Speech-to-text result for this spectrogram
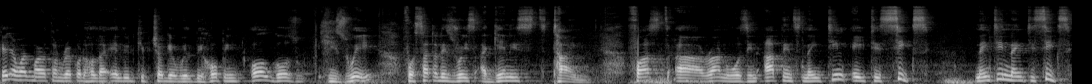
Kenya World Marathon record holder Eliud Kipchoge will be hoping all goes his way for Saturday's race against time. First uh, run was in Athens 1986, 1996.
